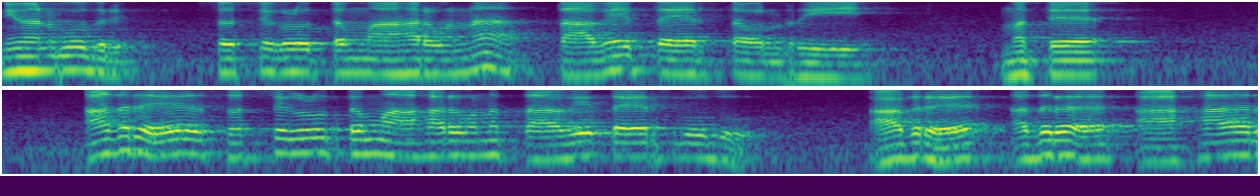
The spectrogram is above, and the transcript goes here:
ನೀವು ಅನ್ಬೋದು ರೀ ಸಸ್ಯಗಳು ತಮ್ಮ ಆಹಾರವನ್ನು ತಾವೇ ತಯಾರಿಸ್ತಾವಲ್ರಿ. ಮತ್ತು ಆದರೆ ಸಸ್ಯಗಳು ತಮ್ಮ ಆಹಾರವನ್ನು ತಾವೇ ತಯಾರಿಸ್ಬೋದು. ಆದರೆ ಅದರ ಆಹಾರ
